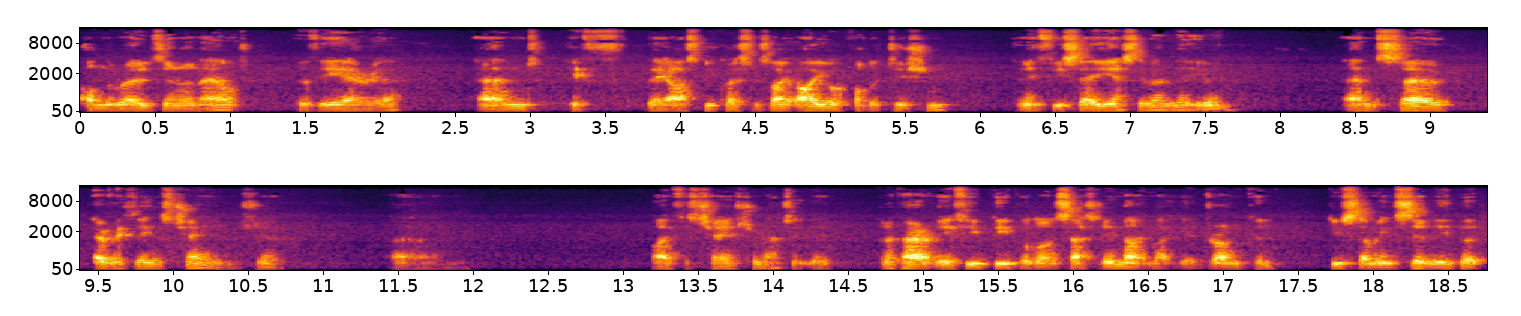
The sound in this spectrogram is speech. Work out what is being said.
on the roads in and out of the area, and if they ask you questions like, "Are you a politician?" and if you say yes, they won't let you in. And so everything's changed. Um, life has changed dramatically. And apparently, a few people on a Saturday night might get drunk and do something silly, but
